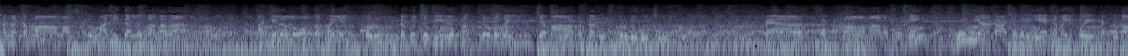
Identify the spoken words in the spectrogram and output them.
కనకపాలస్తు మలికలు తనరా అఖిలలోక భయంకరుండగుచు వీరభద్రుడు దయించమారట రుద్రుడుగుచు పెద్ద కపాలమాలతోటి భూమి ఆకాశములు ఏకమైపోయేటట్టుగా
